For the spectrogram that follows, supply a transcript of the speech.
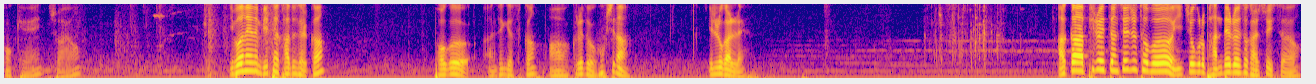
오케이 좋아요 이번에는 밑에 가도 될까? 버그 안 생겼을까? 아 그래도 혹시나 일로 갈래 아까 필요했던 쇠줄톱은 이쪽으로 반대로 해서 갈 수 있어요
